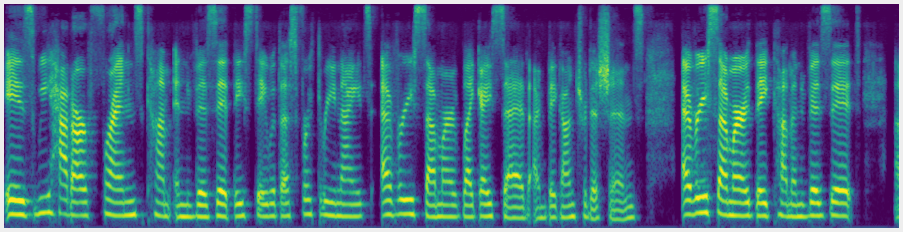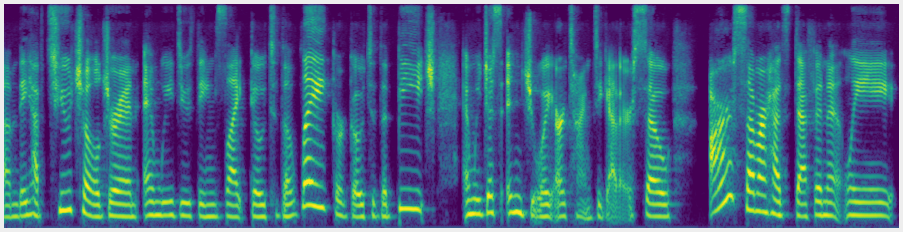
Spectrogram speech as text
is we had our friends come and visit. They stay with us for three nights every summer. Like I said, I'm big on traditions. Every summer, they come and visit. Um, they have two children, and we do things like go to the lake or go to the beach, and we just enjoy our time together. So, our summer has definitely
